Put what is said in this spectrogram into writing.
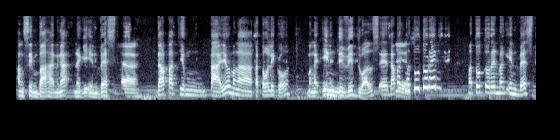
ang simbahan nga nag invest Yeah. dapat yung tayo mga katoliko, mga individuals, eh dapat Yes. matuto rin. Matuto rin mag-invest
